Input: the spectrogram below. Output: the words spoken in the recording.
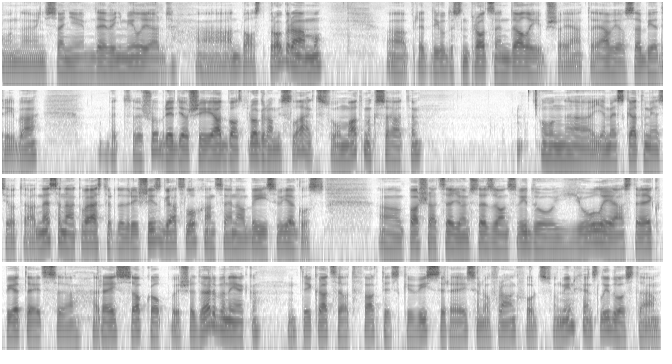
un uh, viņi saņēma 9 miljardu uh, atbalsta programmu uh, pret 20% dalību šajā avio sabiedrībā. Uh, Bet eh, šobrīd jau šī atbalsta programma ir slēgta, summa atmaksāta. Un, eh, ja mēs skatāmies jau tādu nesenāku vēsturi, tad arī šis gads Luhansē nav bijis viegls. Eh, pašā ceļojuma sezonas vidū jūlijā streiku pieteica reisus apkalpojušie darbinieki. Tika atcelti faktiski visi reisi no Frankfurtas un Minhenes lidostām.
